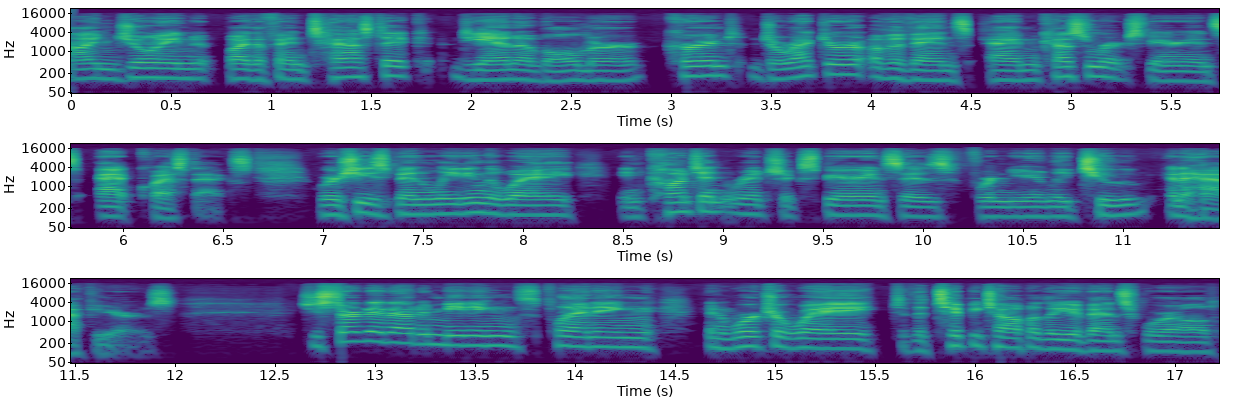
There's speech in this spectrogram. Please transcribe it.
I'm joined by the fantastic Deanna Vollmer, current Director of Events and Customer Experience at Questex, where she's been leading the way in content rich experiences for nearly two and a half years. She started out in meetings planning and worked her way to the tippy top of the events world,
